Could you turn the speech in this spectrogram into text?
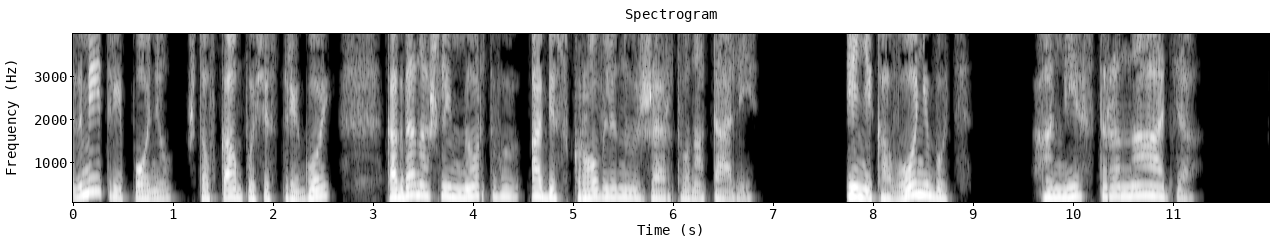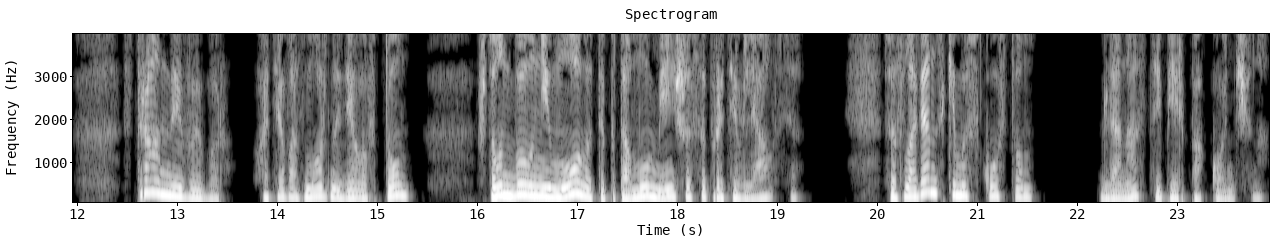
Дмитрий понял, что в кампусе Стригой, когда нашли мертвую, обескровленную жертву Натальи. И не кого-нибудь, а мистера Надя. Странный выбор, хотя, возможно, дело в том, что он был не молод и потому меньше сопротивлялся. Со славянским искусством для нас теперь покончено.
